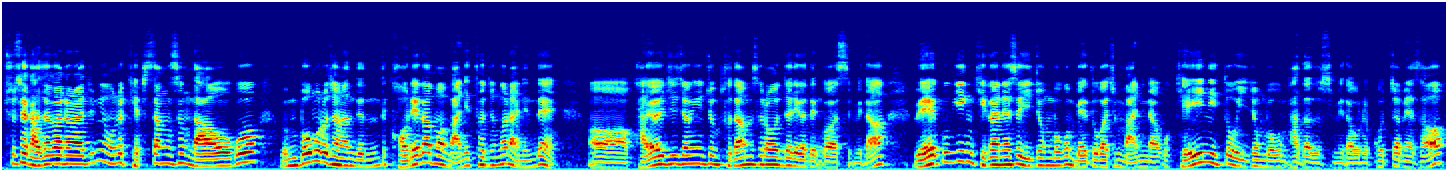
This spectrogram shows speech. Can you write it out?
추세 가져가는 와중에 오늘 갭상승 나오고 음봉으로 전환됐는데 거래가 뭐 많이 터진 건 아닌데 어, 과열 지정이 좀 부담스러운 자리가 된 것 같습니다. 외국인 기관에서 이 종목은 매도가 좀 많이 나오고 개인이 또 이 종목은 받아줬습니다. 오늘 고점에서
